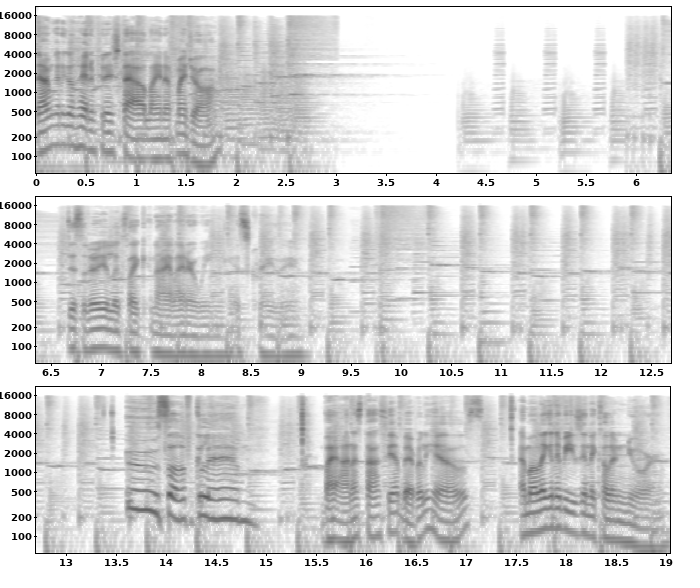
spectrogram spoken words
Now I'm to go ahead and finish the outline of my jaw. This literally looks like an eyeliner wing. It's crazy. Ooh, soft glam! By Anastasia Beverly Hills. I'm only going to be using the color Noir.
